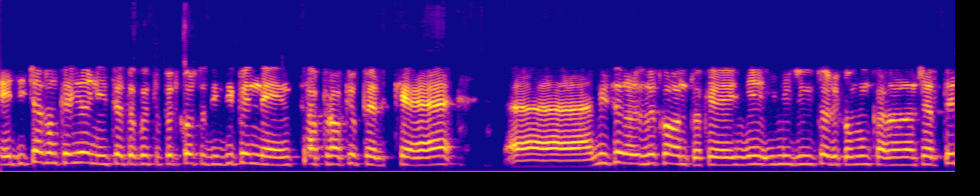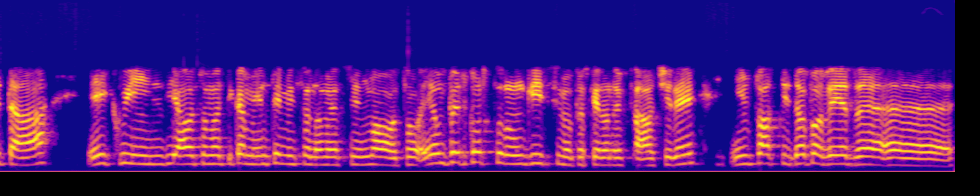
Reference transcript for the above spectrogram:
e diciamo che io ho iniziato questo percorso di indipendenza proprio perché eh, mi sono reso conto che i miei, i miei genitori comunque hanno una certa età e quindi automaticamente mi sono messo in moto. È un percorso lunghissimo perché non è facile, infatti dopo aver, eh,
